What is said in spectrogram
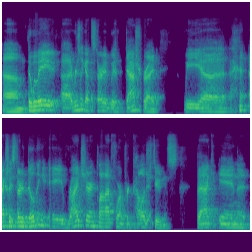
um, the way uh, I originally got started with Dashride, we uh, actually started building a ride sharing platform for college students back in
